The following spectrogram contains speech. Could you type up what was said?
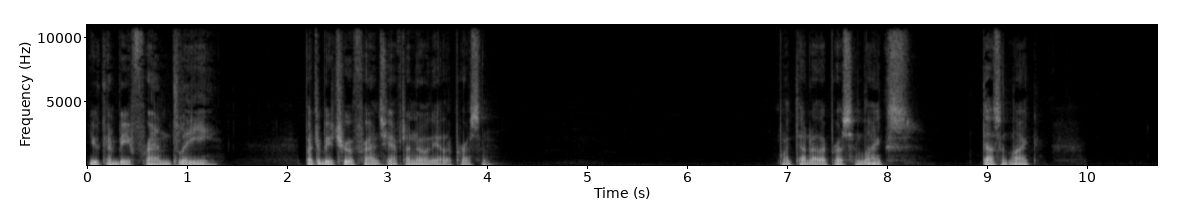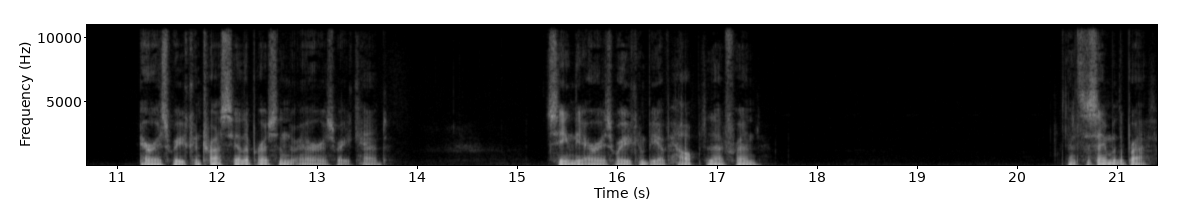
You can be friendly, but to be true friends, you have to know the other person what that other person likes, doesn't like, areas where you can trust the other person, areas where you can't, seeing the areas where you can be of help to that friend. It's the same with the breath.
